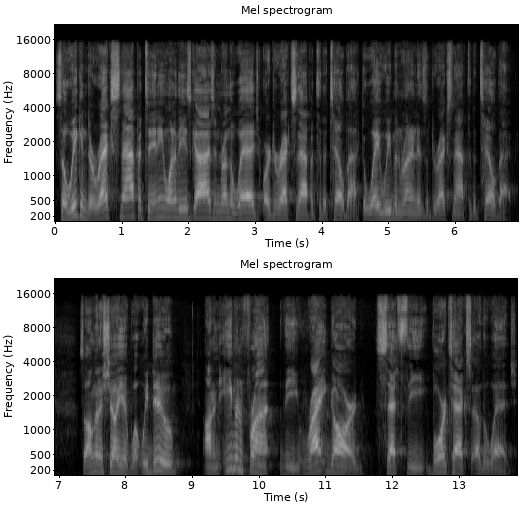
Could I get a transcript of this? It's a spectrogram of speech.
so we can direct snap it to any one of these guys and run the wedge or direct snap it to the tailback. The way we've been running is a direct snap to the tailback. So I'm going to show you what we do on an even front. The right guard sets the vortex of the wedge.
